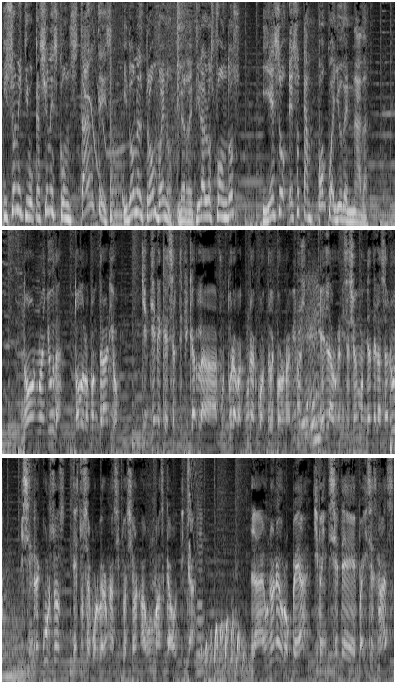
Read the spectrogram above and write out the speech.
Y son equivocaciones constantes. Y Donald Trump, bueno, le retira los fondos y eso, eso tampoco ayuda en nada. No, no ayuda. Todo lo contrario. Quien tiene que certificar la futura vacuna contra el coronavirus es la Organización Mundial de la Salud. Y sin recursos, esto se volverá una situación aún más caótica. La Unión Europea y 27 países más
